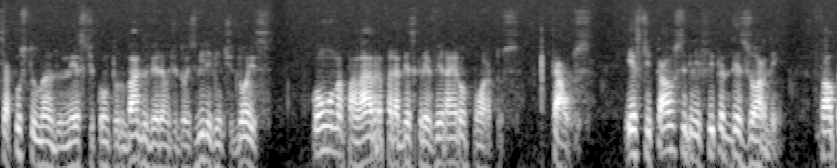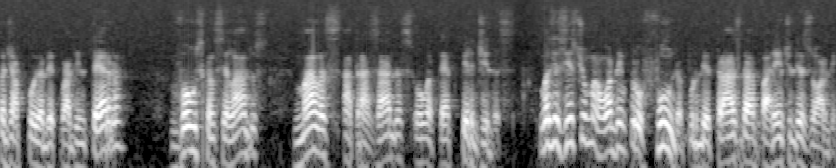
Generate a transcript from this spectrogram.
se acostumando neste conturbado verão de 2022 com uma palavra para descrever aeroportos: caos. Este caos significa desordem, falta de apoio adequado em terra, voos cancelados, malas atrasadas ou até perdidas. Mas existe uma ordem profunda por detrás da aparente desordem.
